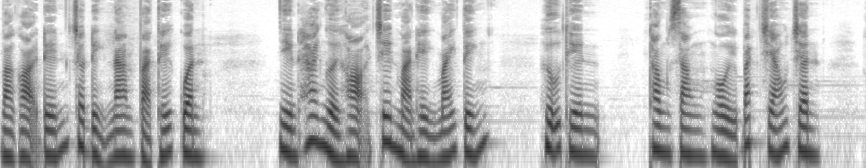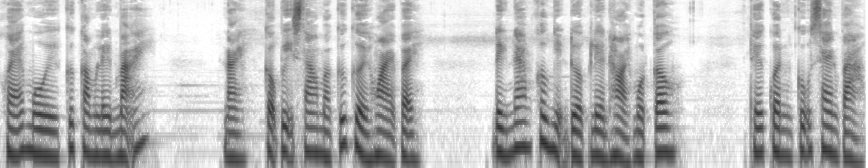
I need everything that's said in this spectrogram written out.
và gọi đến cho Đỉnh Nam và Thế Quân. Nhìn hai người họ trên màn hình máy tính, Hữu Thiên thong dong ngồi bắt chéo chân, khóe môi cứ cong lên mãi. Này, cậu bị sao mà cứ cười hoài vậy? Đình Nam không nhịn được liền hỏi một câu. Thế Quân cũng xen vào.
